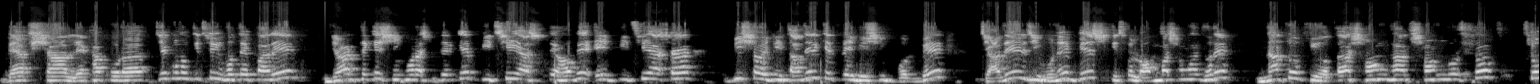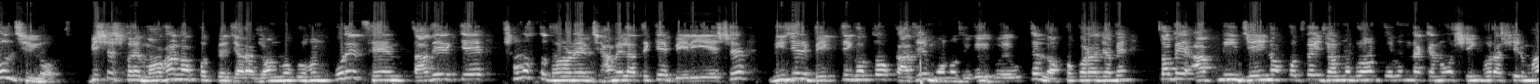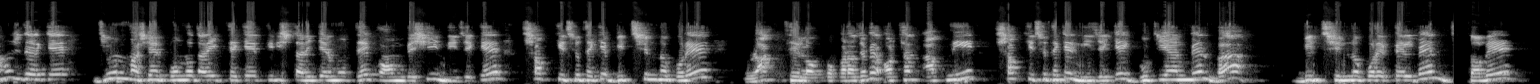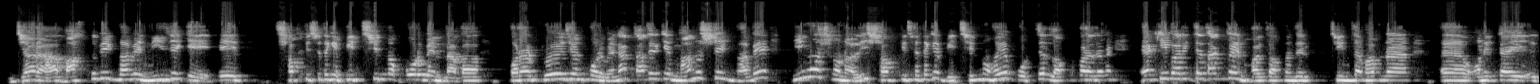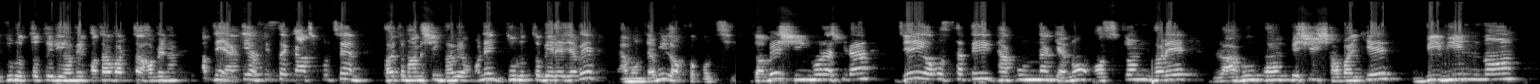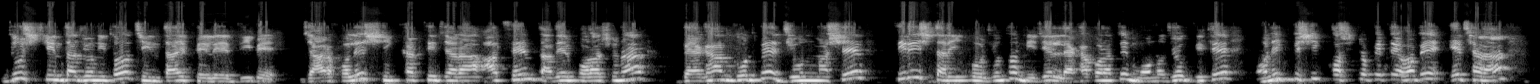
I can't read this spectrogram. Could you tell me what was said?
ব্যবসা, লেখাপড়া যে কোনো কিছুই হতে পারে। যার থেকে সিংহ রাশিদেরকে পিছিয়ে আসতে হবে। এই পিছিয়ে আসা বিষয়টি তাদের ক্ষেত্রে বেশি ঘটবে। যাদের জীবনে বেশ কিছু লম্বা সময় ধরে নাটকীয়তা, সংঘাত, সংঘর্ষ চলছিল। বিশেষ করে মঘা নক্ষত্রে যারা জন্মগ্রহণ করেছেন, তাদেরকে সমস্ত ধরনের ঝামেলা থেকে বেরিয়ে এসে নিজের ব্যক্তিগত কাজে মনোযোগী হয়ে উঠতে লক্ষ্য করা যাবে। তবে আপনি যেই নক্ষত্রেই জন্মগ্রহণ করুন না কেন সিংহ রাশির মানুষদেরকে জুন মাসের পনেরো তারিখ থেকে তিরিশ তারিখের মধ্যে কম বেশি নিজেকে সবকিছু থেকে বিচ্ছিন্ন করে রাখতে লক্ষ্য করা যাবে। অর্থাৎ আপনি সবকিছু থেকে নিজেকে গুটিয়ে আনবেন বা বিচ্ছিন্ন করে ফেলবেন। তবে যারা বাস্তবিকভাবে নিজেকে এই সবকিছু থেকে বিচ্ছিন্ন করবেন না বা করার প্রয়োজন পড়বে না, তাদেরকে মানসিকভাবে, ইমোশনালি সবকিছু থেকে বিচ্ছিন্ন হয়ে পড়তে লক্ষ্য করা যাবে। একই বাড়িতে থাকবেন, হয়তো আপনাদের চিন্তা ভাবনা অনেকটাই দূরত্ব তৈরি হবে, কথাবার্তা হবে না। আপনি একই অফিসে কাজ করছেন, হয়তো মানসিকভাবে অনেক দূরত্ব বেড়ে যাবে, এমনটা আমি লক্ষ্য করছি। তবে সিংহ রাশিরা যেই অবস্থাতেই থাকুন না কেন, অষ্টম ঘরে রাহু কম বেশি সবাইকে বিভিন্ন দুশ্চিন্তা জনিত চিন্তায় ফেলে দিবে। যার ফলে শিক্ষার্থী যারা আছেন, তাদের পড়াশোনার ব্যাঘাত ঘটবে জুন মাসের তিরিশ তারিখ পর্যন্ত নিজের লেখাপড়াতে মনোযোগ দিতে অনেক বেশি কষ্ট পেতে হবে। এছাড়া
